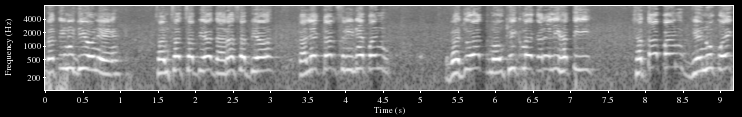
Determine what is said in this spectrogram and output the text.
પ્રતિનિધિઓને, સંસદ સભ્ય, ધારાસભ્ય કલેક્ટરશ્રીને પણ રજૂઆત મૌખિકમાં કરેલી હતી. છતાં પણ જેનું કોઈ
